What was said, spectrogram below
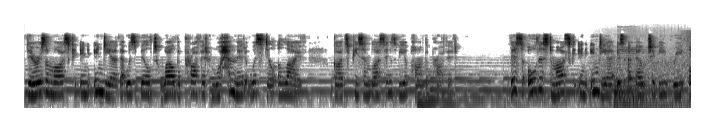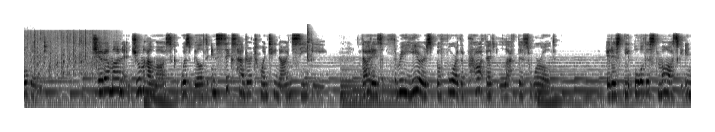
There is a mosque in India that was built while the Prophet Muhammad was still alive. God's peace and blessings be upon the Prophet. This oldest mosque in India is about to be reopened. Cheraman Jum'a Mosque was built in 629 CE. That is three years before the Prophet left this world. It is the oldest mosque in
